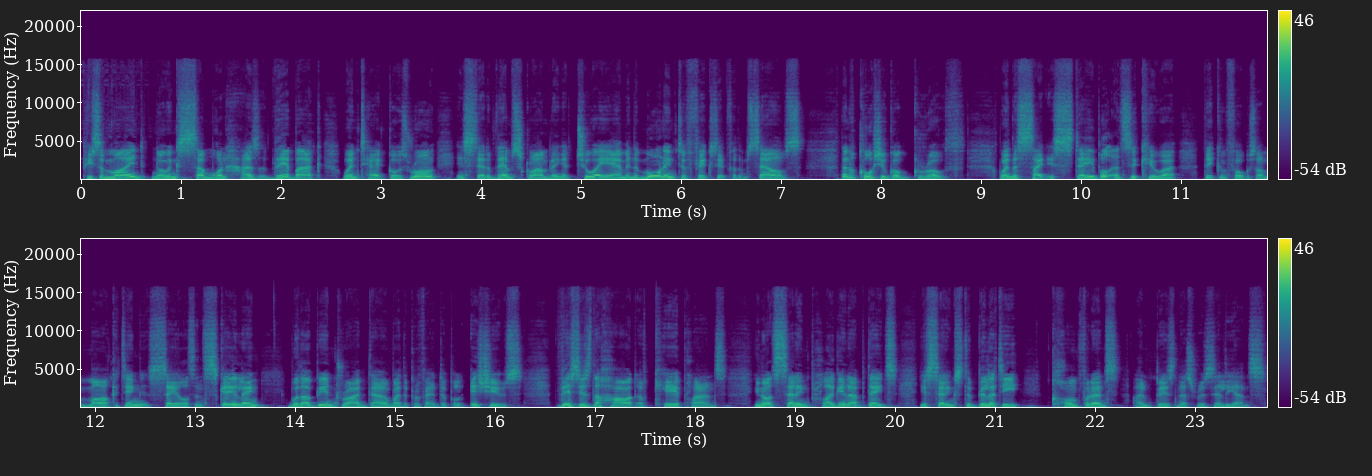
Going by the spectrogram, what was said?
Peace of mind knowing someone has their back when tech goes wrong instead of them scrambling at 2 a.m. in the morning to fix it for themselves. Then, of course, you've got growth. When the site is stable and secure, they can focus on marketing, sales, and scaling without being dragged down by the preventable issues. This is the heart of care plans. You're not selling plugin updates, you're selling stability, confidence, and business resilience.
